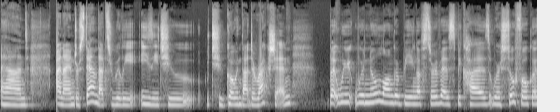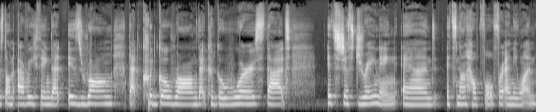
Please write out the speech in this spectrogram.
and and I understand that's really easy to to go in that direction but we we're no longer being of service because we're so focused on everything that is wrong that could go wrong that could go worse that it's just draining and it's not helpful for anyone.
